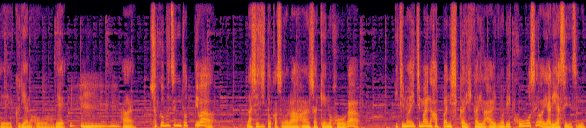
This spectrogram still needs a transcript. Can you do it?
えークリアの方で、はい。植物にとっては、梨地とかその乱反射系の方が、一枚一枚の葉っぱにしっかり光が入るので、光合成はやりやすいですね。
